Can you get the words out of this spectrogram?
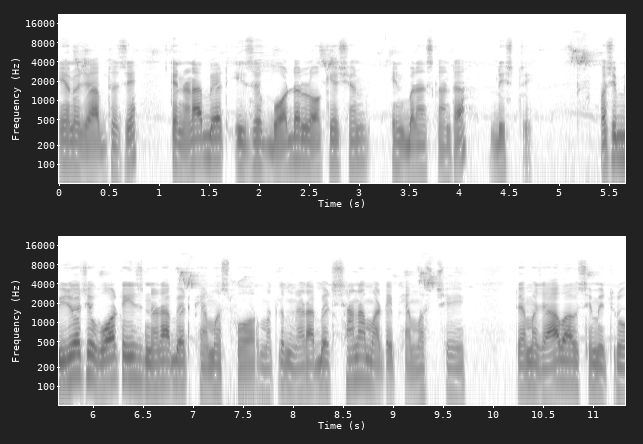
એનો જવાબ થશે કે Nadabet is a border location in Banaskantha district. પછી બીજો છે, what is Nadabet famous for? મતલબ નડાબેટ શાના માટે ફેમસ છે? તો એમાં જવાબ આવશે મિત્રો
